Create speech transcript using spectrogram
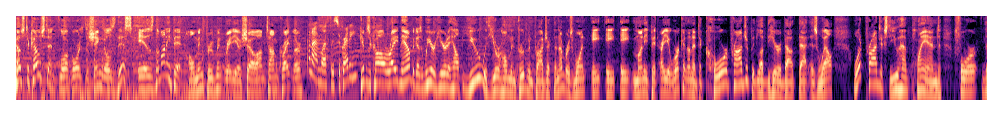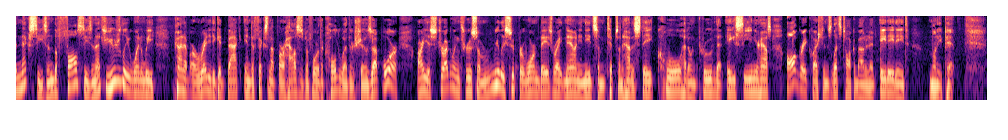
Coast to coast and floorboards to shingles, this is the Money Pit Home Improvement Radio Show. I'm Tom Kraeutler. And I'm Leslie Segrete. Give us a call right now because we are here to help you with your home improvement project. The number is 1 888 Money Pit. Are you working on a decor project? We'd love to hear about that as well. What projects do you have planned for the next season, the fall season? That's usually when we kind of are ready to get back into fixing up our houses before the cold weather shows up? Or are you struggling through some really super warm days right now and you need some tips on how to stay cool, how to improve that AC in your house? All great questions. Let's talk about it at 888 Money Pit.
